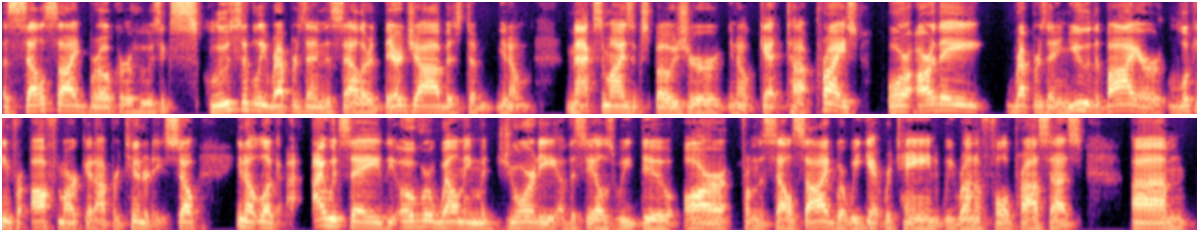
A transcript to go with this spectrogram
a sell side broker who is exclusively representing the seller. Their job is to, you know, maximize exposure, you know, get top price, or are they representing you, the buyer, looking for off market opportunities? So, you know, look, I would say the overwhelming majority of the sales we do are from the sell side where we get retained, we run a full process. Um,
